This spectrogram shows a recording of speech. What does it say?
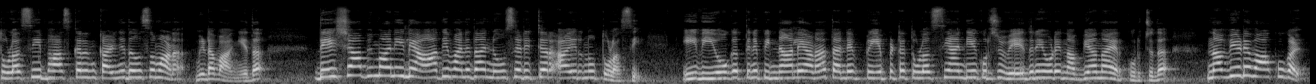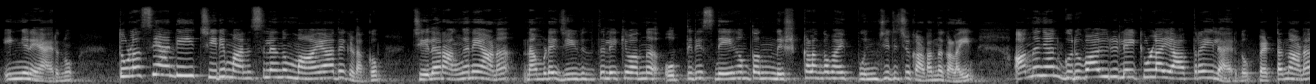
തുളസി ഭാസ്കരൻ കഴിഞ്ഞ ദിവസമാണ് വിടവാങ്ങിയത് ദേശാഭിമാനിയിലെ ആദ്യ വനിതാ ന്യൂസ് എഡിറ്റർ ആയിരുന്നു തുളസി. ഈ വിയോഗത്തിന് പിന്നാലെയാണ് തന്റെ പ്രിയപ്പെട്ട തുളസി ആന്റിയെ കുറിച്ച് വേദനയോടെ നവ്യ നായർ കുറിച്ചത്. നവ്യയുടെ വാക്കുകൾ ഇങ്ങനെയായിരുന്നു. തുളസി ആന്റി ചിരി മനസ്സിലെന്നും മായാതെ കിടക്കും. ചിലർ അങ്ങനെയാണ് നമ്മുടെ ജീവിതത്തിലേക്ക് വന്ന് ഒത്തിരി സ്നേഹം തന്ന് നിഷ്കളങ്കമായി പുഞ്ചിരിച്ചു കടന്നു കളയും. അന്ന് ഞാൻ ഗുരുവായൂരിലേക്കുള്ള യാത്രയിലായിരുന്നു. പെട്ടെന്നാണ്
